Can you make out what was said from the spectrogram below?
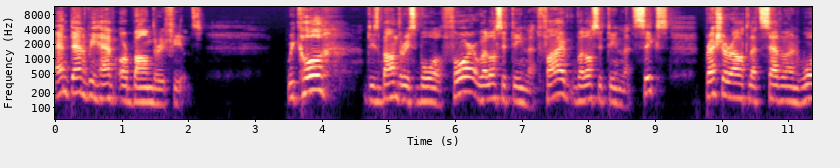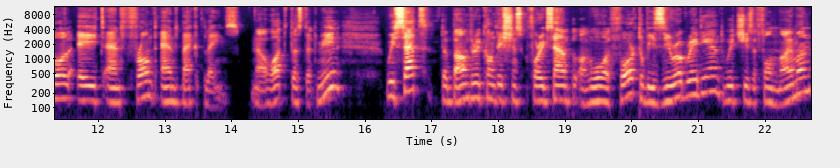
And then we have our boundary fields. We call these boundaries wall 4, velocity inlet 5, velocity inlet 6, pressure outlet 7, wall 8 and front and back planes. Now what does that mean? We set the boundary conditions, for example, on wall 4 to be zero gradient, which is a von Neumann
